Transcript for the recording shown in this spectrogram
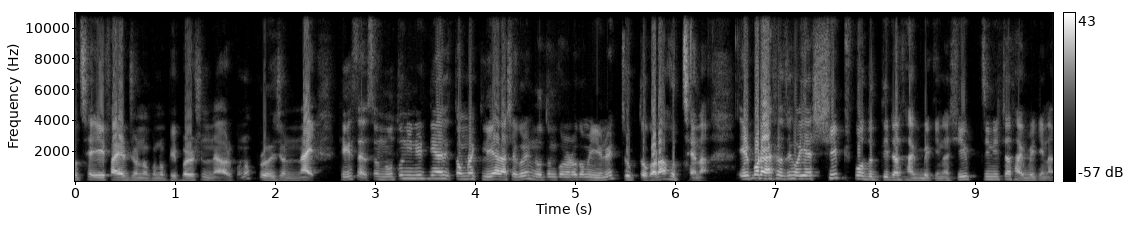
হচ্ছে এফ আই এর জন্য কোনো প্রিপারেশন নেওয়ার কোনো প্রয়োজন নাই। ঠিক আছে? সো নতুন ইউনিট নিয়ে তোমরা ক্লিয়ার আশা করি নতুন কোনো রকম ইউনিট যুক্ত করা হচ্ছে না। এরপরে আসা যে ভাইয়া শিফট পদ্ধতিটা থাকবে কিনা শিফট জিনিসটা থাকবে কিনা।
